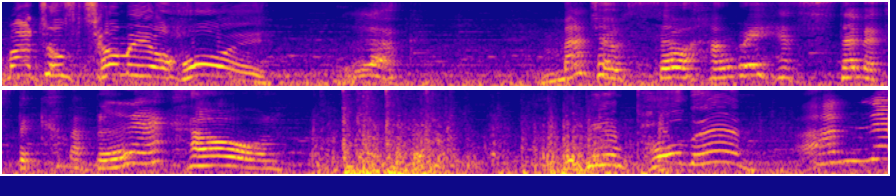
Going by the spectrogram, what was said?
Macho's tummy ahoy! Look, Macho's so hungry his stomach's become a black hole. We're being pulled in! Oh, no,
